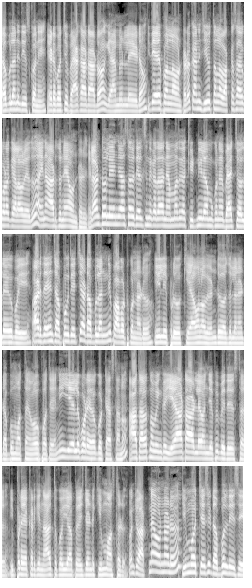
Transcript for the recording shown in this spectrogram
డబ్బులన్నీ తీసుకొని ఇక్కడికి వచ్చి పేకాట ఆడడం గ్యామ్లిన్ వేయడం ఇదే పనిలో ఉంటాడు. కానీ జీవితంలో ఒక్కసారి కూడా గెలవలేదు. అయినా ఆడుతూనే ఉంటాడు. ఇలాంటి వాళ్ళు ఏం చేస్తారో తెలిసింది కదా నెమ్మదిగా కిడ్నీలు అమ్ముకునే బ్యాచ్ వాళ్ళు దిగిపోయి వాడి దేని చప్పుకు తెచ్చి ఆ డబ్బులన్నీ పోగొట్టుకున్నాడు. వీళ్ళు ఇప్పుడు కేవలం రెండు రోజుల్లోనే డబ్బు మొత్తం ఇవ్వకపోతే నీ ఏళ్ళు కూడా ఇవ్వగొట్టేస్తాను. ఆ తర్వాత నువ్వు ఇంకా ఏ ఆట ఆడలేవని చెప్పి బెదిరిస్తాడు. ఇప్పుడే ఇక్కడికి నార్త్ కొరియా ప్రెసిడెంట్ కిమ్ వస్తాడు. కొంచెం అట్నే ఉన్నాడు. కిమ్ వచ్చేసి డబ్బులు తీసి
